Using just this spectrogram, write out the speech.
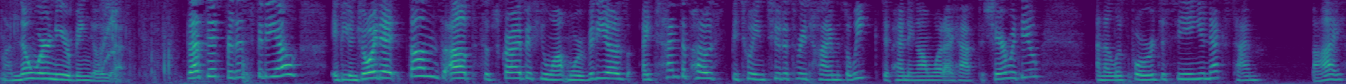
I'm nowhere near bingo yet. That's it for this video. If you enjoyed it, thumbs up, subscribe if you want more videos. I tend to post between two to three times a week, depending on what I have to share with you. And I look forward to seeing you next time. Bye.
